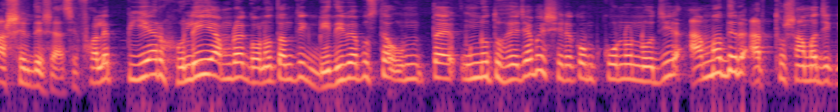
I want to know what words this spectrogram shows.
পাশের দেশে আছে। ফলে পিয়ার হলেই আমরা গণতান্ত্রিক বিধি ব্যবস্থা উন্নত হয়ে যাবে সেরকম কোন নজির আমাদের আর্থ সামাজিক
